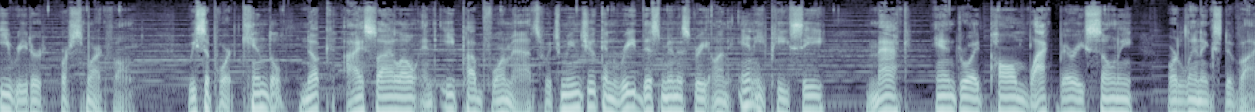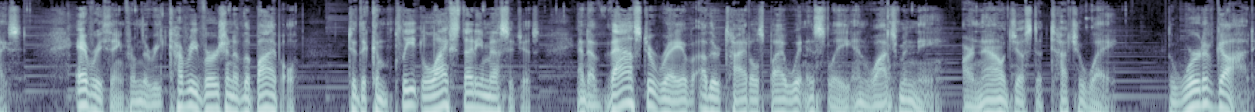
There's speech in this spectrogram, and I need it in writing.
e-reader, or smartphone. We support Kindle, Nook, iSilo, and EPUB formats, which means you can read this ministry on any PC, Mac, Android, Palm, Blackberry, Sony, or Linux device. Everything from the recovery version of the Bible to the complete life study messages and a vast array of other titles by Witness Lee and Watchman Nee are now just a touch away. The Word of God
